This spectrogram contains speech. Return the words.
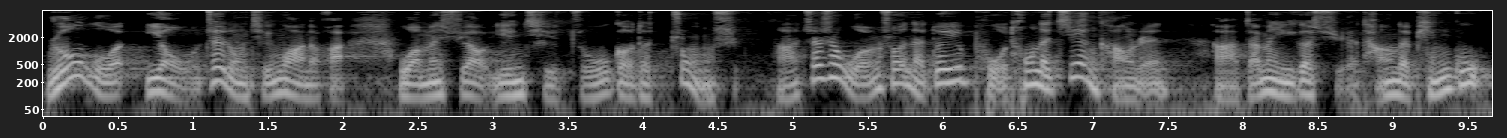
如果有这种情况的话，我们需要引起足够的重视啊，这是我们说呢，对于普通的健康人啊，咱们一个血糖的评估。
